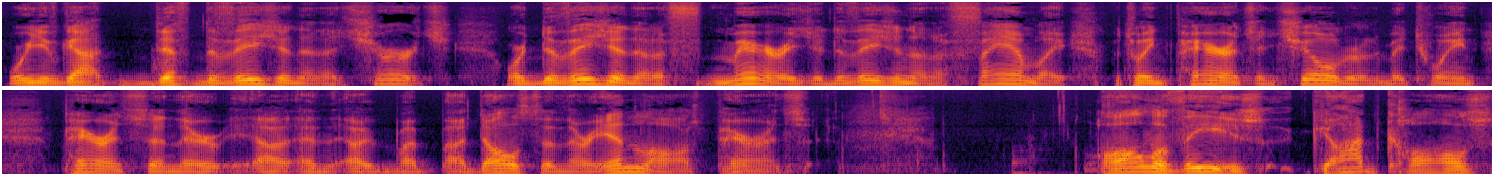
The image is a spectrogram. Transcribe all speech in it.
Where you've got division in a church, or division in a f- marriage, a division in a family, between parents and children, between parents and their uh, and uh, adults and their in-laws' parents. All of these, God calls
